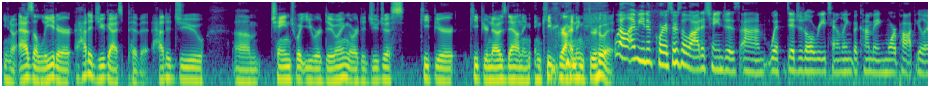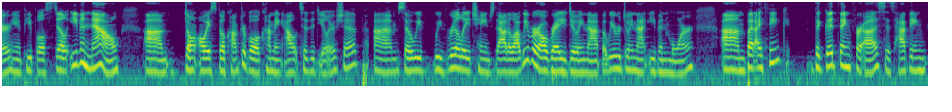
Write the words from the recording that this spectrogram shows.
you know, as a leader, how did you guys pivot? How did you um, change what you were doing, or did you just keep your keep your nose down and, and keep grinding through it? Well, I mean, of course, there's a lot of changes um, with digital retailing becoming more popular. You know, people still, even now, um, don't always feel comfortable coming out to the dealership. Um, so we've we've really changed that a lot. We were already doing that, but we were doing that even more. Um, but I think the good thing for us is having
